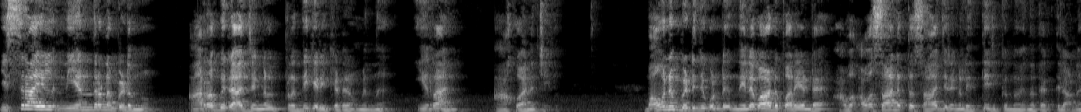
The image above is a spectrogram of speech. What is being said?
ഇസ്രായേൽ നിയന്ത്രണം വിടുന്നു. അറബ് രാജ്യങ്ങൾ പ്രതികരിക്കണമെന്ന് ഇറാൻ ആഹ്വാനം ചെയ്തു. മൗനം വെടിഞ്ഞുകൊണ്ട് നിലപാട് പറയേണ്ട അവ അവസാനത്തെ സാഹചര്യങ്ങൾ എത്തിയിരിക്കുന്നു എന്ന തരത്തിലാണ്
